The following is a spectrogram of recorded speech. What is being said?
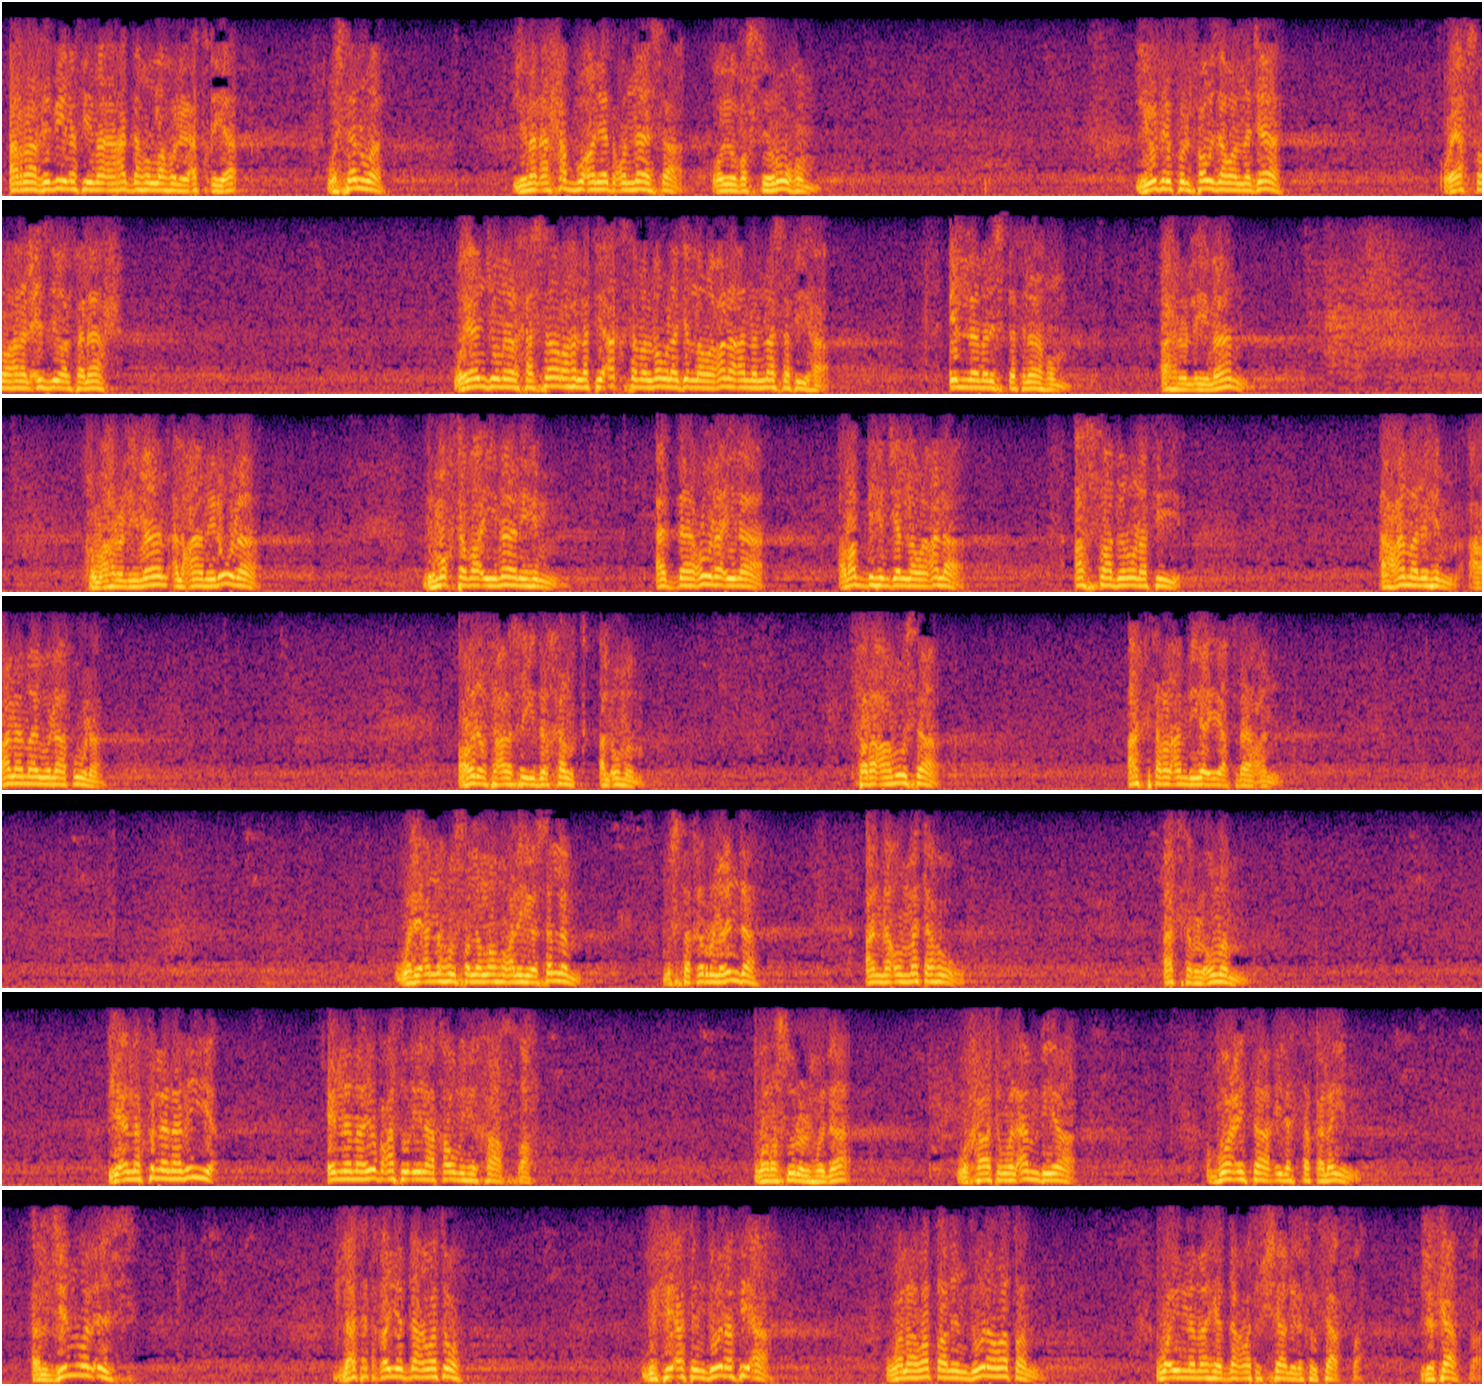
الراغبين فيما أعده الله للأتقياء وسلوى لمن أحب أن يدعو الناس ويبصروهم. ليدركوا الفوز والنجاة ويحصل على العز والفلاح. وينجو من الخسارة التي أقسم المولى جل وعلا أن الناس فيها. إلا من استثناهم أهل الإيمان. هم أهل الإيمان العاملون بمقتضى إيمانهم الداعون إلى ربهم جل وعلا. الصابرون في عملهم على ما يلاقون. عرضت على سيد الخلق الأمم. فرأى موسى أكثر الأنبياء أتباعا. ولأنه صلى الله عليه وسلم مستقر عنده أن أمته أكثر الأمم. لأن كل نبي إنما يبعث إلى قومه خاصة ورسول الهدى وخاتم الأنبياء. بعث إلى الثقلين. الجن والإنس. لا تتقيد دعوته بفئة دون فئة ولا وطن دون وطن. وإنما هي الدعوة الشاملة الكافة للكافة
